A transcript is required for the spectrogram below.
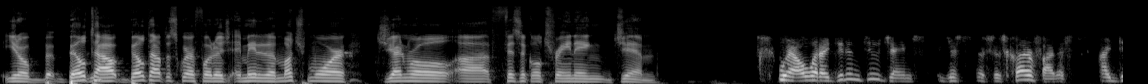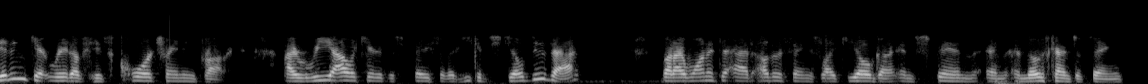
you know, b- built out built out the square footage and made it a much more general uh, physical training gym. Well, what I didn't do, James, just let's just clarify this. I didn't get rid of his core training product. I reallocated the space so that he could still do that, but I wanted to add other things like yoga and spin and, and those kinds of things.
